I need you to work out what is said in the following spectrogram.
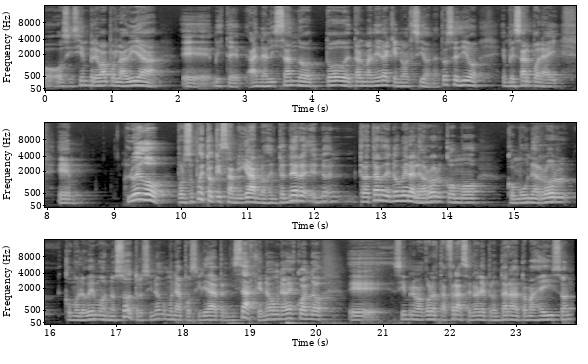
o, si siempre va por la vida, eh, viste, analizando todo de tal manera que no acciona. Entonces, digo, empezar por ahí. Eh, luego, por supuesto que es amigarnos, entender, eh, tratar de no ver al error como, como un error como lo vemos nosotros, sino como una posibilidad de aprendizaje, ¿no? Una vez cuando eh, siempre me acuerdo esta frase, ¿no? Le preguntaron a Tomás Edison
